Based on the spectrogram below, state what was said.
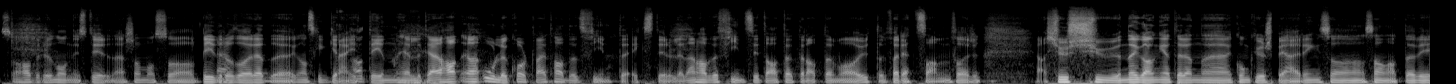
Så hadde du noen i styret der som også bidro til å redde ganske greit inn hele tida. Ole Kortveit hadde et fint eks-styrelederen hadde et fint sitat etter at de var ute for rettssalen for ja, 27. gang etter en eh, konkursbegjæring. Så sa han at vi,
